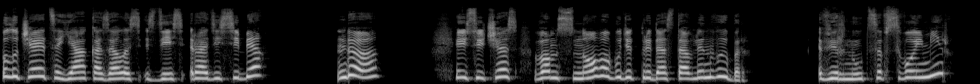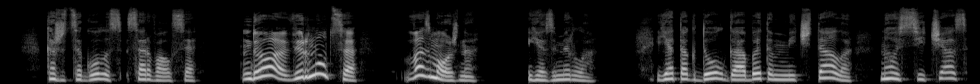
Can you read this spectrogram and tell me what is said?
Получается, я оказалась здесь ради себя? Да. И сейчас вам снова будет предоставлен выбор. Вернуться в свой мир? Кажется, голос сорвался. «Да, вернуться! Возможно!» Я замерла. Я так долго об этом мечтала, но сейчас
